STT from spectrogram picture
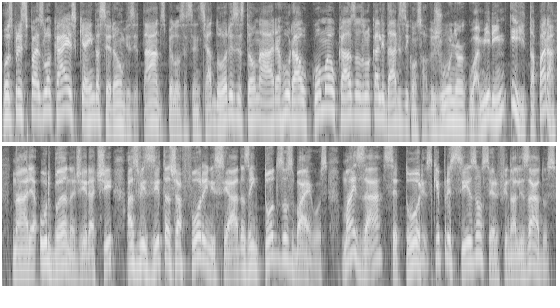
Os principais locais que ainda serão visitados pelos recenseadores estão na área rural, como é o caso das localidades de Gonçalves Júnior, Guamirim e Itapará. Na área urbana de Irati, as visitas já foram iniciadas em todos os bairros, mas há setores que precisam ser finalizados.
